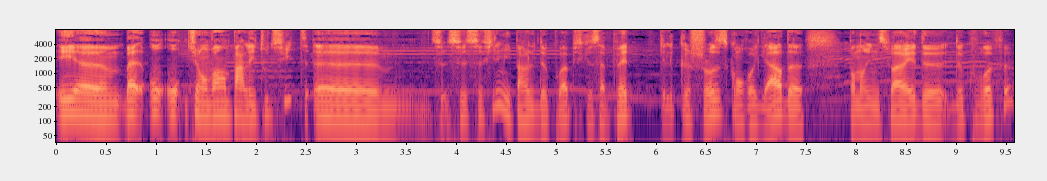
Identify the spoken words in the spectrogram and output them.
Et bah, tu, on va en parler tout de suite. Ce, film, il parle de quoi? Puisque ça peut être quelque chose qu'on regarde pendant une soirée de couvre-feu?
